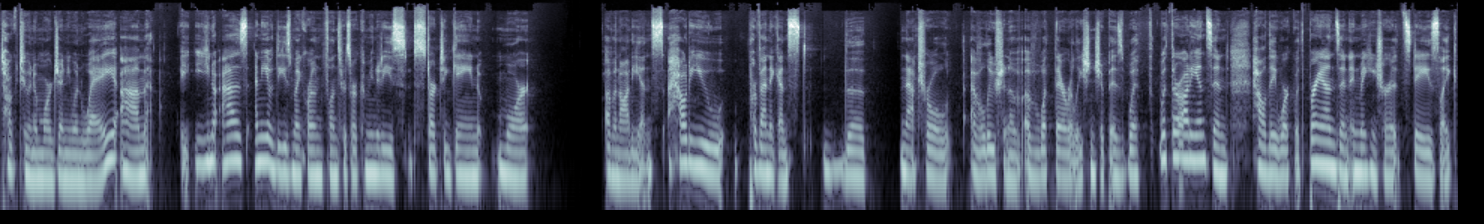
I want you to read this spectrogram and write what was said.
talk to in a more genuine way. Um, you know, as any of these micro influencers or communities start to gain more of an audience, how do you prevent against the natural evolution of, of what their relationship is with with their audience and how they work with brands and, and making sure it stays like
